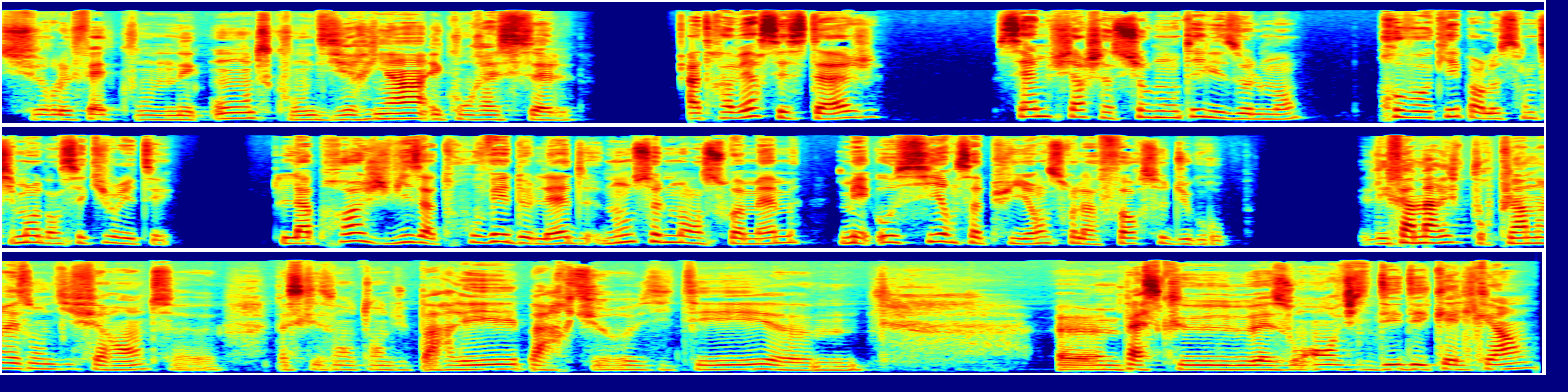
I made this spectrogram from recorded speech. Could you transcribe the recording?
sur le fait qu'on ait honte, qu'on dit rien et qu'on reste seul. À travers ces stages, Sam cherche à surmonter l'isolement provoquée par le sentiment d'insécurité. L'approche vise à trouver de l'aide non seulement en soi-même, mais aussi en s'appuyant sur la force du groupe. Les femmes arrivent pour plein de raisons différentes, euh, parce qu'elles ont entendu parler, par curiosité, euh, euh, parce qu'elles ont envie d'aider quelqu'un.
